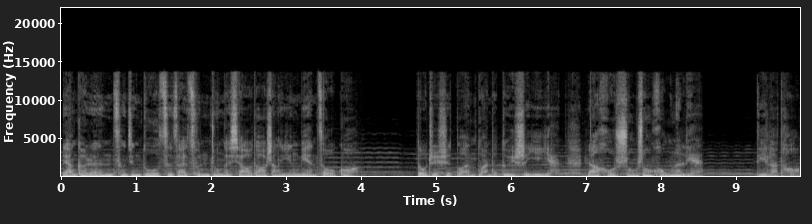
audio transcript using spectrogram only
两个人曾经多次在村中的小道上迎面走过，都只是短短的对视一眼，然后双双红了脸。低了头，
